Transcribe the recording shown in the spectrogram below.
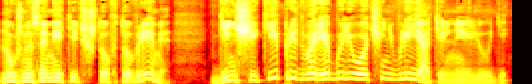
Нужно заметить, что в то время денщики при дворе были очень влиятельные люди.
